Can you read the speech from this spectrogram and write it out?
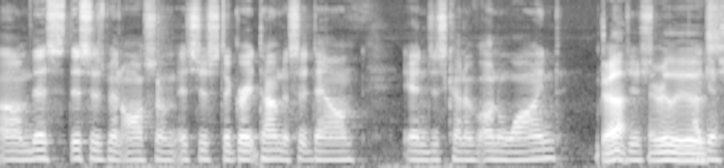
Um, this this has been awesome. It's just a great time to sit down and just kind of unwind. yeah. just- it really is. I guess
